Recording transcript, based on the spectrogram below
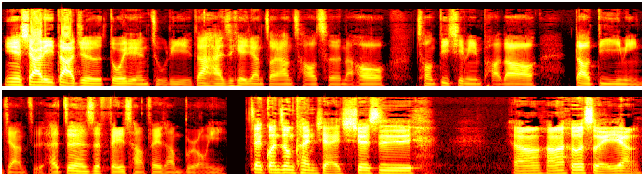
因为下力大就有多一点阻力，但还是可以这样照样超车，然后从第七名跑到到第一名这样子，还真的是非常非常不容易。在观众看起来却是，啊，好像喝水一样，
